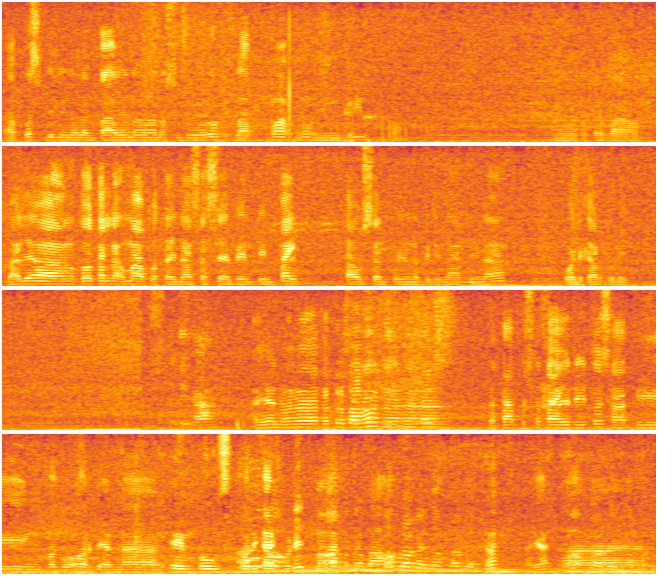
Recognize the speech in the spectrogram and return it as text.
Tapos bili na lang tayo ng ano siguro, flat bar, no, yung green. Mga katrabaho. Bali ang total na umabot ay nasa 17,500 po yung nabili natin na polycarbonate. Ayan mga katrabaho, na, natapos na tayo dito sa ating pag-order ng Embos polycarbonate mga katrabaho. No problem, no problem. No? Ayan. No problem, no ah, problem.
